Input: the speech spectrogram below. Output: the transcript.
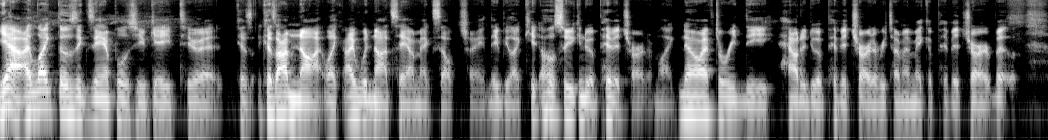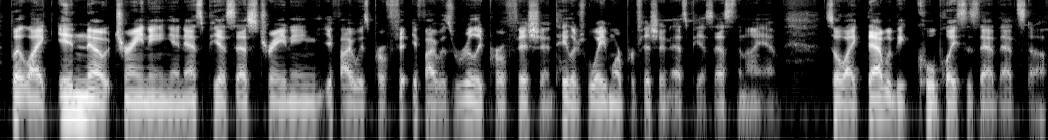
Yeah, I like those examples you gave to it because because I'm not like I would not say I'm Excel trained. They'd be like, oh, so you can do a pivot chart. I'm like, no, I have to read the how to do a pivot chart every time I make a pivot chart. But but like EndNote training and SPSS training, if I was profi- if I was really proficient, Taylor's way more proficient in SPSS than I am. So like that would be cool places to add that stuff.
